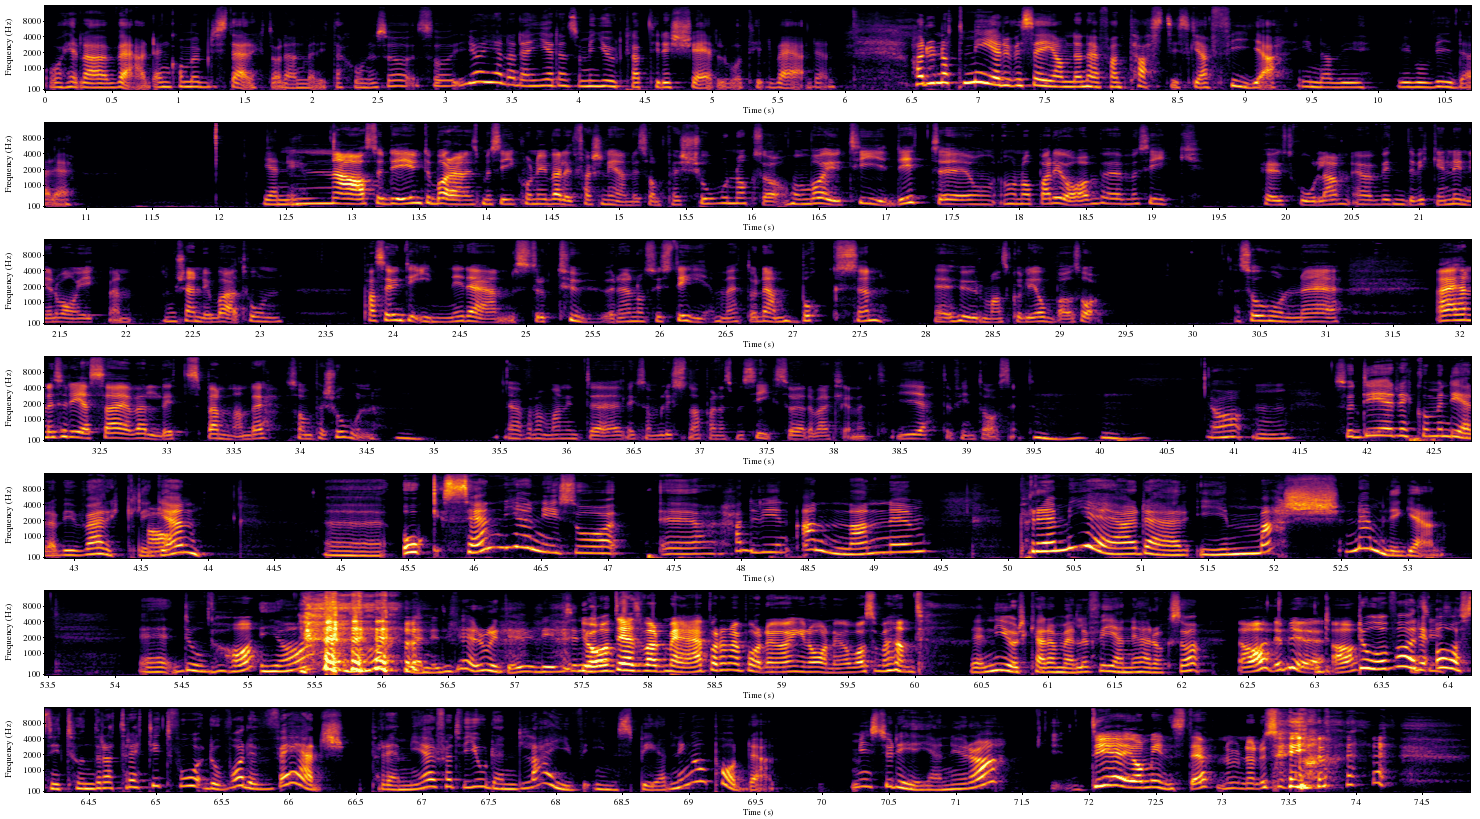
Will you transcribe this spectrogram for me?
och hela världen kommer bli stärkt av den meditationen. Så, så gör gärna den, ge den som en julklapp till dig själv och till världen. Har du något mer du vill säga om den här fantastiska Fia innan vi, vi går vidare? Jenny? Mm, alltså det är ju inte bara hennes musik, hon är väldigt fascinerande som person också. Hon var ju tidigt, eh, hon, hon hoppade ju av eh, musikhögskolan, jag vet inte vilken linje det var hon gick, men hon kände ju bara att hon passar ju inte in i den strukturen och systemet och den boxen, eh, hur man skulle jobba och så. Så hon... Eh, hennes resa är väldigt spännande som person. Mm. Även om man inte liksom, lyssnar på hennes musik så är det verkligen ett jättefint avsnitt. Mm. Mm. Ja, mm. så det rekommenderar vi verkligen. Ja. Eh, och sen Jenny så eh, hade vi en annan eh, premiär där i mars nämligen. Eh, då, Jaha. Ja, ja Jenny tycker det är roligt. Det, det, jag har inte ens varit med på den här podden, jag har ingen aning om vad som har hänt. Nyårskarameller för Jenny här också. Ja, det blir det. Ja, då var det avsnitt 132, då var det världspremiär för att vi gjorde en liveinspelning av podden. Minns du det Jenny då? Det, jag minns det, nu när du säger det.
